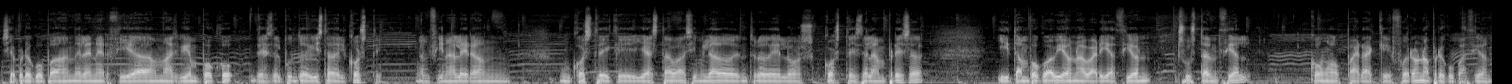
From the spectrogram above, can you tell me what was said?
se preocupaban de la energía más bien poco desde el punto de vista del coste. Al final era un, coste que ya estaba asimilado dentro de los costes de la empresa y tampoco había una variación sustancial como para que fuera una preocupación.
